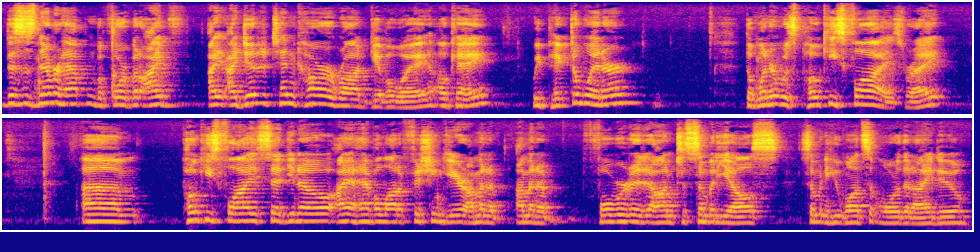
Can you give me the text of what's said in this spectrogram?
this has never happened before, but I've I, I did a Tenkara rod giveaway. Okay, we picked a winner. The winner was Pokey's Flies, right? Um, Pokey's Flies said, you know, I have a lot of fishing gear. I'm gonna I'm gonna forward it on to somebody else, somebody who wants it more than I do.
